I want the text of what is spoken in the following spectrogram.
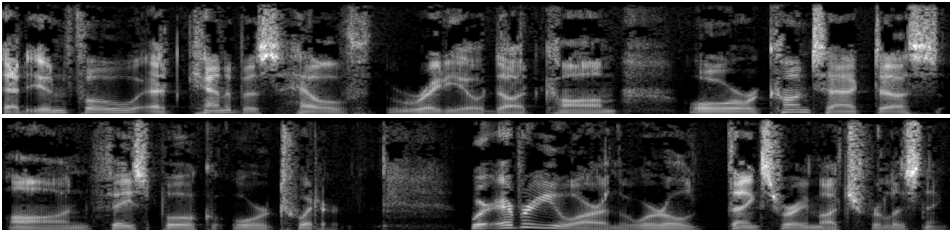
at info at cannabishealthradio.com or contact us on Facebook or Twitter. Wherever you are in the world, thanks very much for listening.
